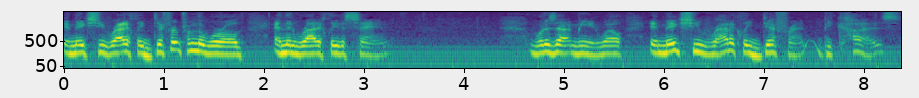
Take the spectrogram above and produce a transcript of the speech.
it makes you radically different from the world and then radically the same. What does that mean? Well, it makes you radically different because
